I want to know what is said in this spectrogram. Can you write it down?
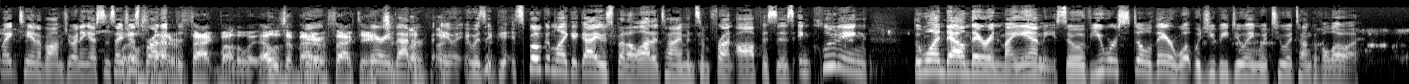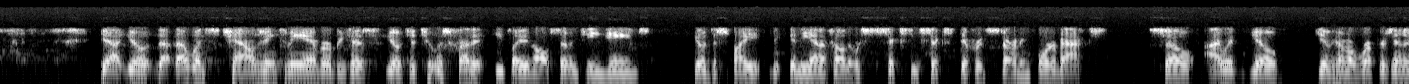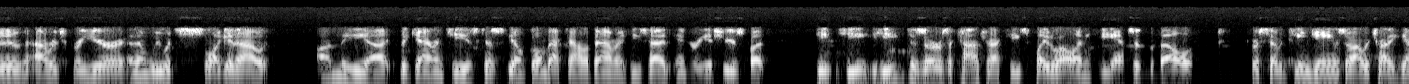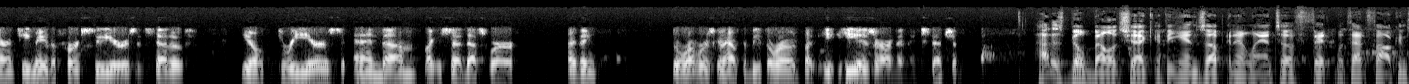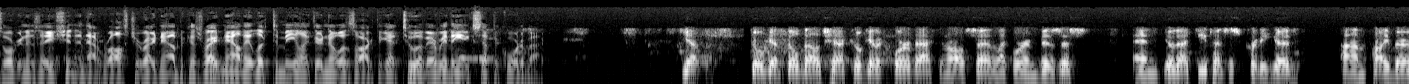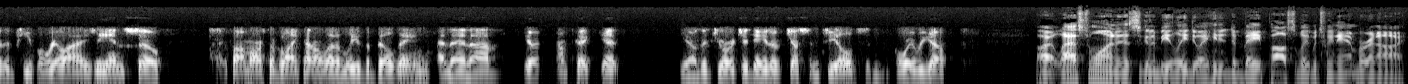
Mike Tannenbaum joining us. Since I well, just brought up the fact, by the way, that was a matter very, of fact answer. Very matter. Of, it, it was a, spoken like a guy who spent a lot of time in some front offices, including the one down there in Miami. So if you were still there, what would you be doing with Tua Tagovailoa? Yeah, you know that that one's challenging to me, Amber, because you know to Tua's credit, he played in all 17 games. You know, despite in the NFL there were 66 different starting quarterbacks. So I would, you know, give him a representative average per year, and then we would slug it out on the uh, the guarantees because you know going back to Alabama, he's had injury issues, but he he he deserves a contract. He's played well, and he answered the bell for 17 games. So I would try to guarantee maybe the first two years instead of you know three years. And um, like I said, that's where I think the rubber is going to have to beat the road. But he he has earned an extension. How does Bill Belichick, if he ends up in Atlanta, fit with that Falcons organization and that roster right now? Because right now they look to me like they're Noah's Ark. They got two of everything except a quarterback. Yep. Go get Bill Belichick, go get a quarterback, and all of a sudden, like we're in business. And you know that defense is pretty good, um, probably better than people realize. Ian. So if I'm Arthur Blank, I don't let him leave the building, and then um, you know, pick get you know the Georgia native Justin Fields, and away we go. All right, last one. This is going to be lead to a heated debate, possibly between Amber and I.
